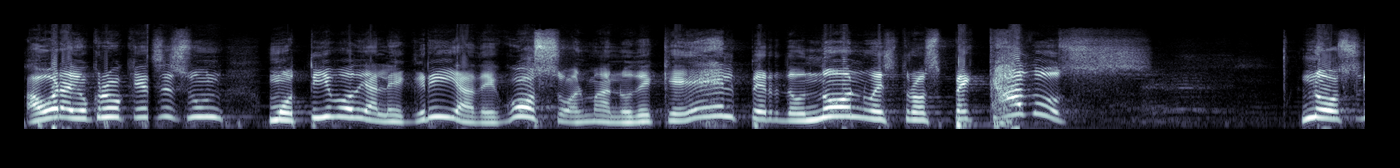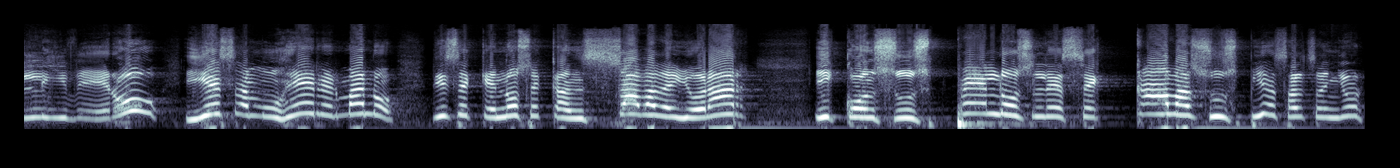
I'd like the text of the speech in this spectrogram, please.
Ahora yo creo que ese es un motivo de alegría, de gozo, hermano, de que Él perdonó nuestros pecados. Nos liberó. Y esa mujer, hermano, dice que no se cansaba de llorar y con sus pelos le secaba sus pies al Señor.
